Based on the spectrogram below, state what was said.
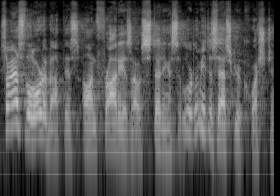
So I asked the Lord about this on Friday as I was studying. I said, Lord, let me just ask you a question.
